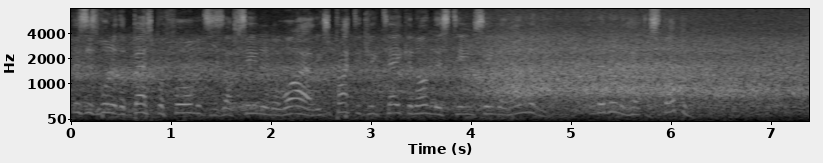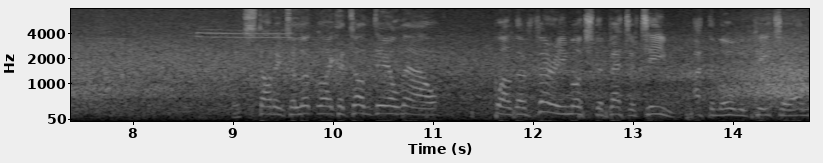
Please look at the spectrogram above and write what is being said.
This is one of the best performances I've seen in a while. He's practically taken on this team single-handedly, and they don't know how to stop him. It's starting to look like a done deal now. Well, they're very much the better team at the moment, Peter, and,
